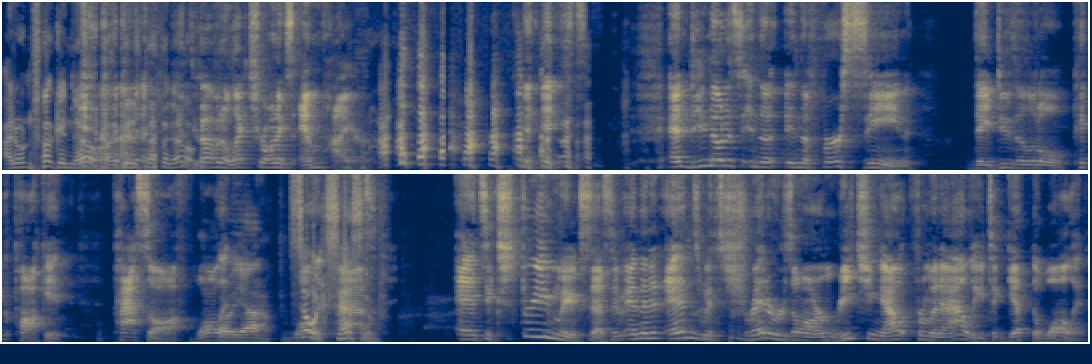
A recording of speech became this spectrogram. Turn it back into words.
I don't fucking know. Like, there's nothing else. To have an electronics empire. and do you notice in the in the first scene they do the little pickpocket pass off wallet? Oh yeah. So excessive. pass. And it's extremely excessive. And then it ends with Shredder's arm reaching out from an alley to get the wallet.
